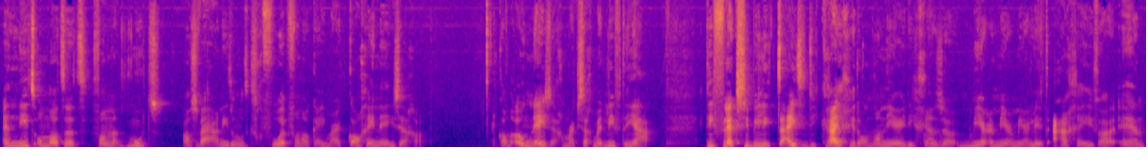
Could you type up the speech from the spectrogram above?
En niet omdat het van het moet, als het ware. Niet omdat ik het gevoel heb van, oké, maar ik kan geen nee zeggen. Ik kan ook nee zeggen, maar ik zeg met liefde ja. Die flexibiliteit, die krijg je dan wanneer je die grenzen meer en meer en meer leert aangeven. En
